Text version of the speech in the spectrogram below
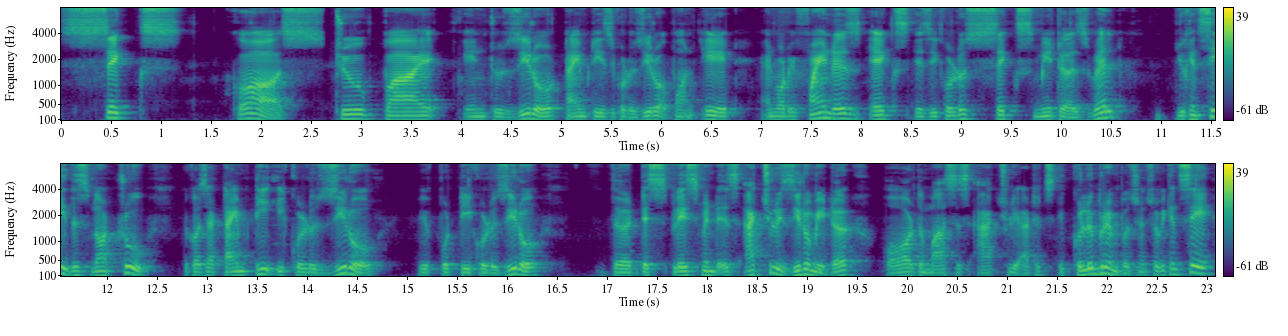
6 cos 2 pi into 0 time t is equal to 0 upon 8 and what we find is x is equal to 6 meters. Well, you can see this is not true because at time t equal to 0, we've put t equal to 0, the displacement is actually 0 meter or the mass is actually at its equilibrium position. So we can say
